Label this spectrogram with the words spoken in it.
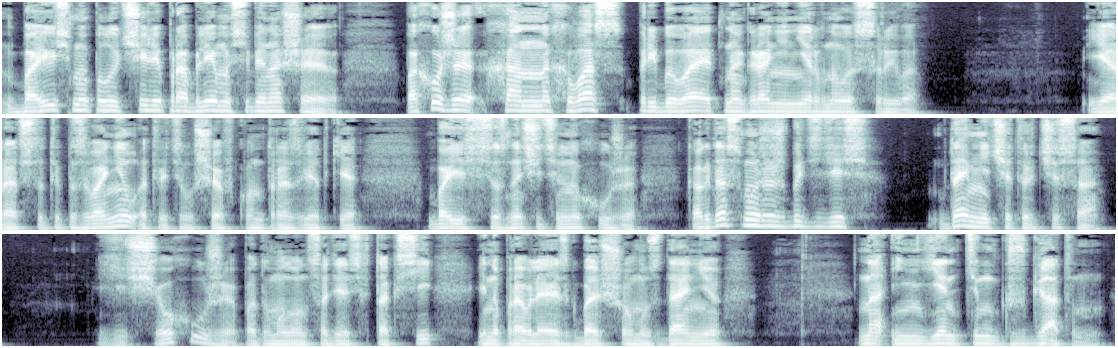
Боюсь, мы получили проблему себе на шею. Похоже, Ханна Хвас пребывает на грани нервного срыва». «Я рад, что ты позвонил», — ответил шеф контрразведки. «Боюсь, все значительно хуже. Когда сможешь быть здесь? Дай мне четверть часа». «Еще хуже», — подумал он, садясь в такси и направляясь к большому зданию на Иньентингсгаттен.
